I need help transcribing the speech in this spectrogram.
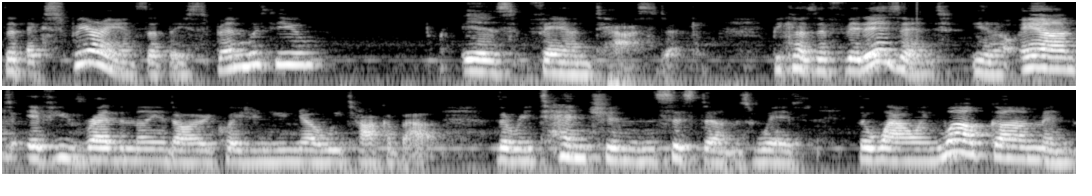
that the experience that they spend with you is fantastic. Because if it isn't, you know, and if you've read the million dollar equation, you know we talk about the retention systems with the wowing welcome and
